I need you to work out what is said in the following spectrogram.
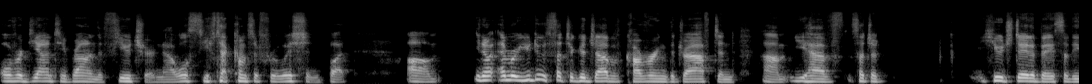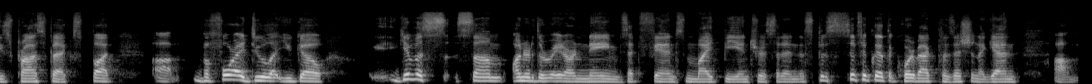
over Deonte Brown in the future. Now we'll see if that comes to fruition, but um, you know, Emmer, you do such a good job of covering the draft, and um, you have such a huge database of these prospects. But uh, before I do let you go, give us some under the radar names that fans might be interested in, specifically at the quarterback position. Again, um,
